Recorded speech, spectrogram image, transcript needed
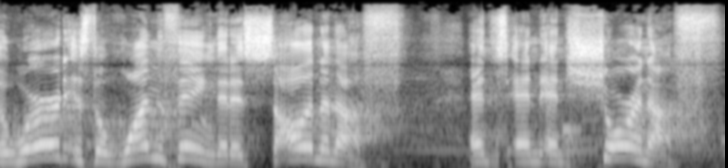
The word is the one thing that is solid enough and, and, and sure enough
